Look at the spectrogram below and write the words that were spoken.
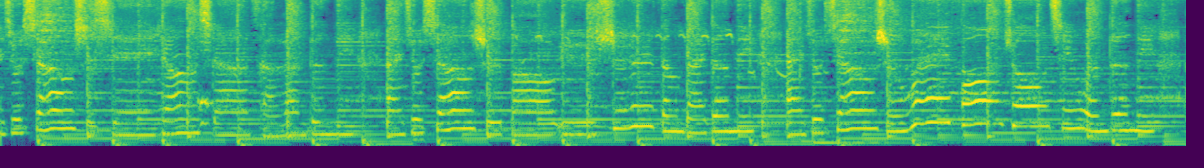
爱就像是夕阳下灿烂的你，爱就像是暴雨时等待的你，爱就像是。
